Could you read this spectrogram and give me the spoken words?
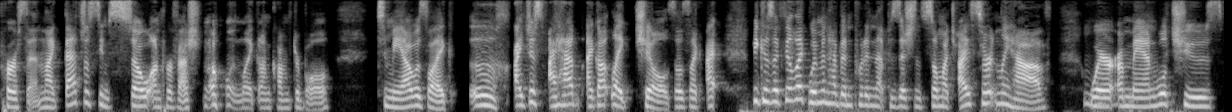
person. Like that just seems so unprofessional and like uncomfortable to me. I was like, ugh. I just, I had, I got like chills. I was like, I, because I feel like women have been put in that position so much. I certainly have, mm-hmm. where a man will choose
